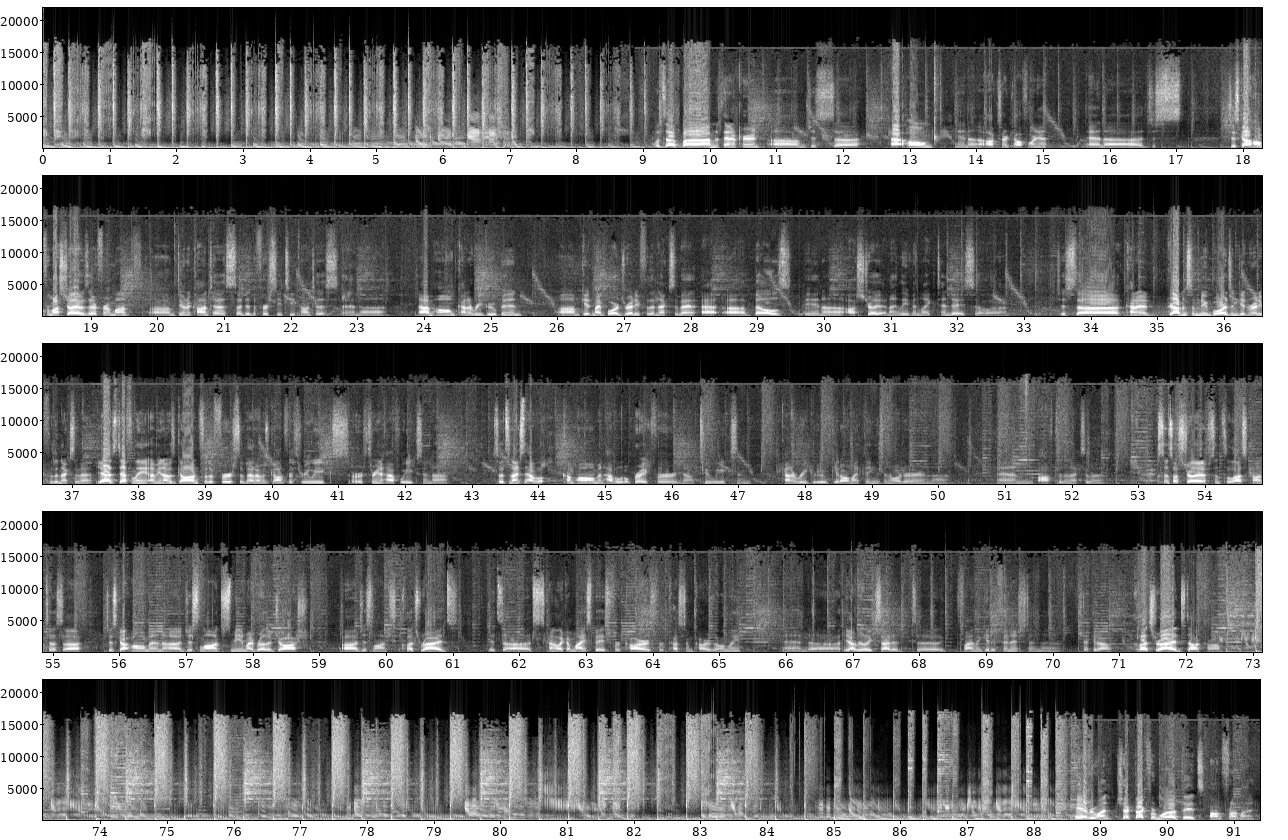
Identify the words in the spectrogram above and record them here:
What's up? Uh, I'm Nathaniel Curran. Um, just uh, at home in uh, Oxnard, California, and uh, just just got home from Australia. I was there for a month, um, doing a contest. I did the first CT contest, and uh, now I'm home, kind of regrouping, um, getting my boards ready for the next event at uh, Bells in uh, Australia, and I leave in like 10 days. So uh, just uh, kind of grabbing some new boards and getting ready for the next event. Yeah, it's definitely. I mean, I was gone for the first event. I was gone for three weeks or three and a half weeks, and uh, so it's nice to have a, come home and have a little break for you know two weeks and kind of regroup, get all my things in order, and uh, and off to the next event. Since Australia, since the last contest, uh, just got home and uh, just launched. Me and my brother Josh uh, just launched Clutch Rides. It's uh, it's kind of like a MySpace for cars, for custom cars only, and uh, yeah, really excited to finally get it finished and uh, check it out. ClutchRides.com. Hey everyone, check back for more updates on Frontline.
